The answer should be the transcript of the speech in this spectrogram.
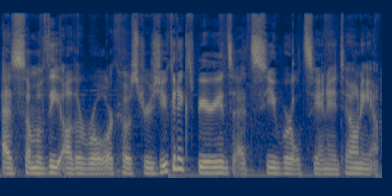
as some of the other roller coasters you can experience at SeaWorld San Antonio.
